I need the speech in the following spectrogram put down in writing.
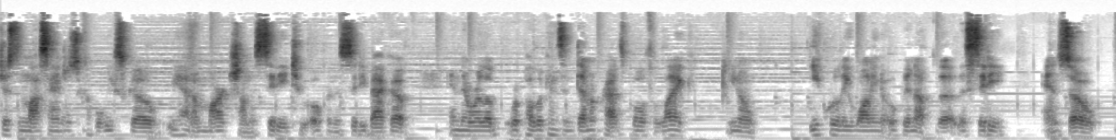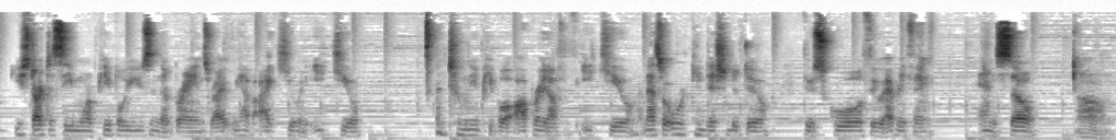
just in Los Angeles a couple weeks ago, we had a march on the city to open the city back up, and there were Republicans and Democrats both alike, you know, equally wanting to open up the, the city. And so you start to see more people using their brains, right? We have IQ and EQ, and too many people operate off of EQ, and that's what we're conditioned to do through school, through everything. And so, um,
